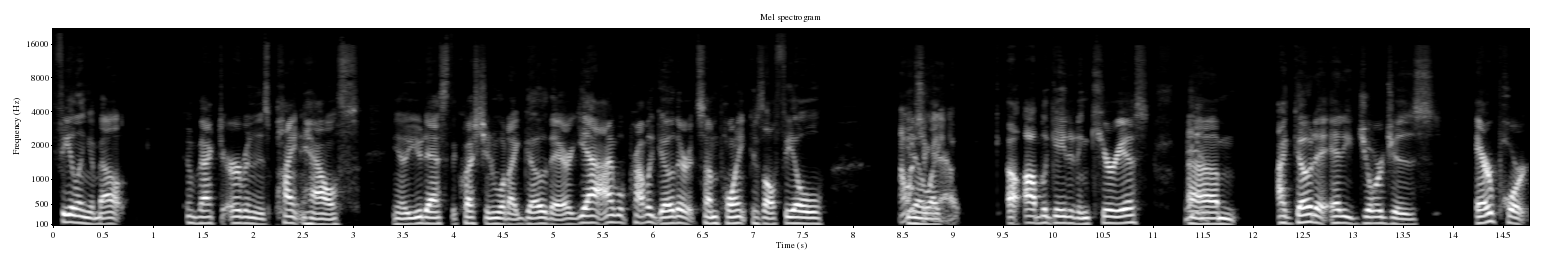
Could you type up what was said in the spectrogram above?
feeling about going back to Urban and his pint house. You know, you'd ask the question, would I go there? Yeah, I will probably go there at some point because I'll feel i you know, like uh, obligated and curious. Yeah. Um, I go to Eddie George's airport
